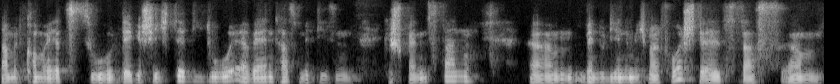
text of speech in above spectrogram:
damit kommen wir jetzt zu der Geschichte, die du erwähnt hast mit diesen Gespenstern. Ähm, wenn du dir nämlich mal vorstellst, dass ähm,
